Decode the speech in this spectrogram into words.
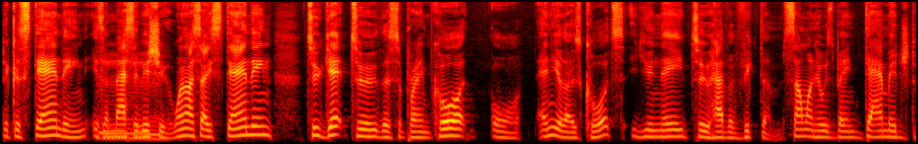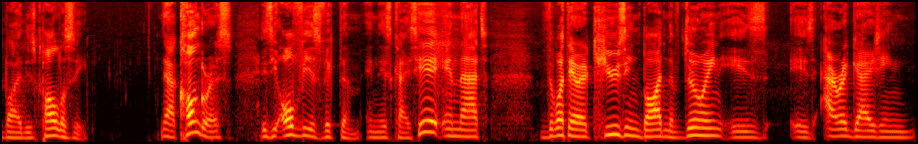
because standing is a massive Mm. issue. When I say standing to get to the Supreme Court or any of those courts, you need to have a victim, someone who has been damaged by this policy. Now, Congress is the obvious victim in this case here, in that the, what they're accusing Biden of doing is is arrogating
